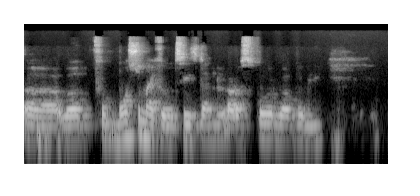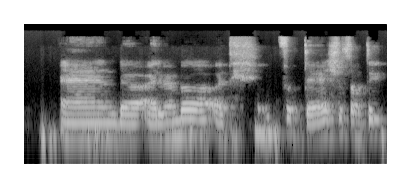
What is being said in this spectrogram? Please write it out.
uh, work for most of my films. He's done a lot of score work with me. and uh, I remember, I think for Taish or something,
